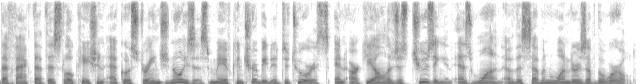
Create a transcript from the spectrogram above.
The fact that this location echoes strange noises may have contributed to tourists and archaeologists choosing it as one of the seven wonders of the world.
